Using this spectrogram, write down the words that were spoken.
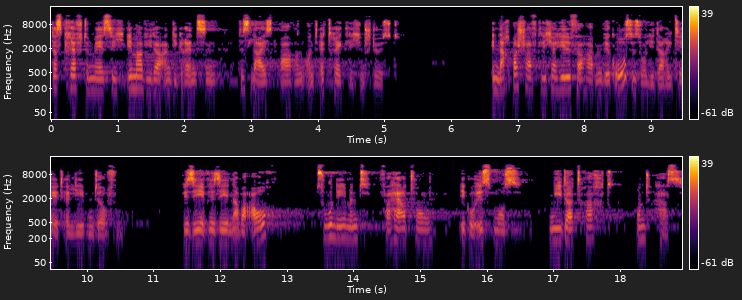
das kräftemäßig immer wieder an die Grenzen des Leistbaren und Erträglichen stößt. In nachbarschaftlicher Hilfe haben wir große Solidarität erleben dürfen. Wir, sehen, wir sehen aber auch zunehmend Verhärtung, Egoismus, Niedertracht und Hass.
